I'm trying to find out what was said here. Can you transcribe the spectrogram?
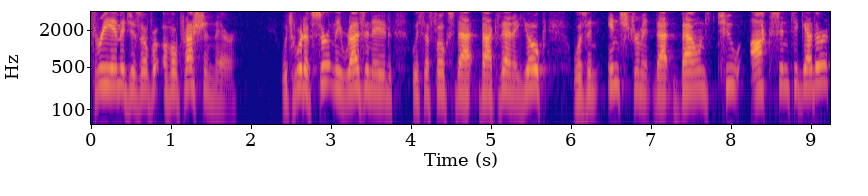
Three images of, of oppression there, which would have certainly resonated with the folks that back then. A yoke was an instrument that bound two oxen together,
